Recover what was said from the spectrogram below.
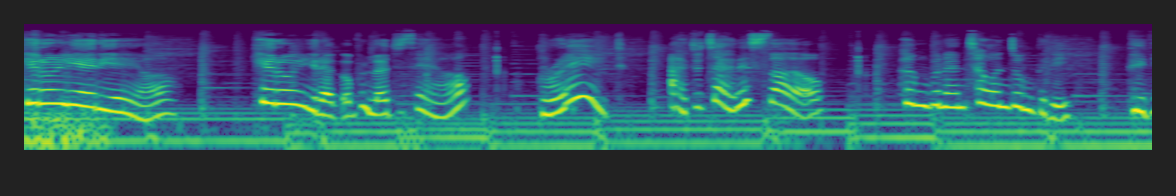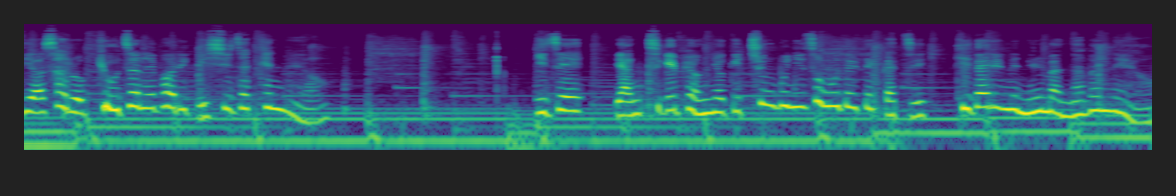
캐롤리엘이에요. 캐롤이라고 불러주세요. Great! 아주 잘했어요. 흥분한 차원종들이 드디어 서로 교전을 벌이기 시작했네요. 이제 양측의 병력이 충분히 소모될 때까지 기다리는 일만 남았네요.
